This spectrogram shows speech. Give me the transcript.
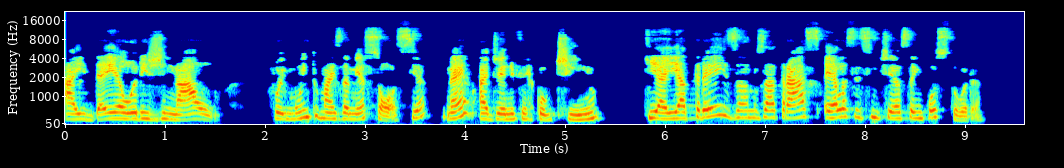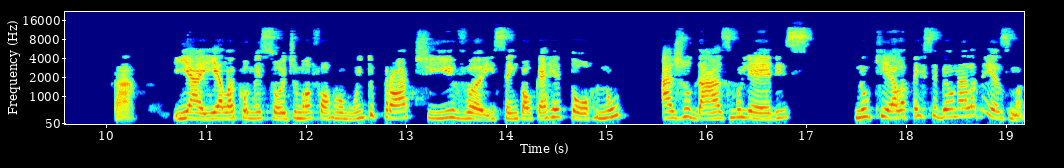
a ideia original foi muito mais da minha sócia, né, a Jennifer Coutinho, que aí há três anos atrás ela se sentia essa impostora tá? E aí ela começou de uma forma muito proativa e sem qualquer retorno ajudar as mulheres no que ela percebeu nela mesma.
